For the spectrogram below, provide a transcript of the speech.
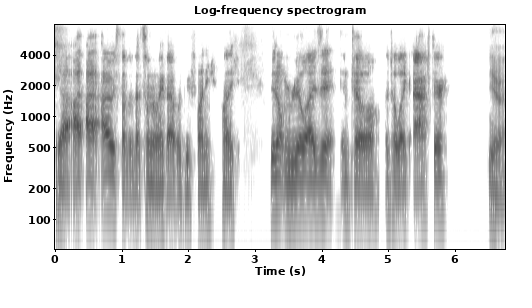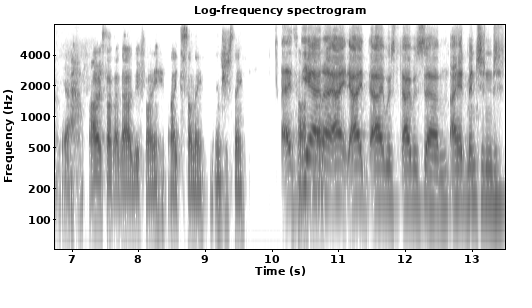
yeah. I, I I always thought that, that something like that would be funny. Like they don't realize it until until like after. Yeah. Yeah, I always thought that that would be funny, like something interesting. Yeah, and. I, I, I was, I was, um, I had mentioned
